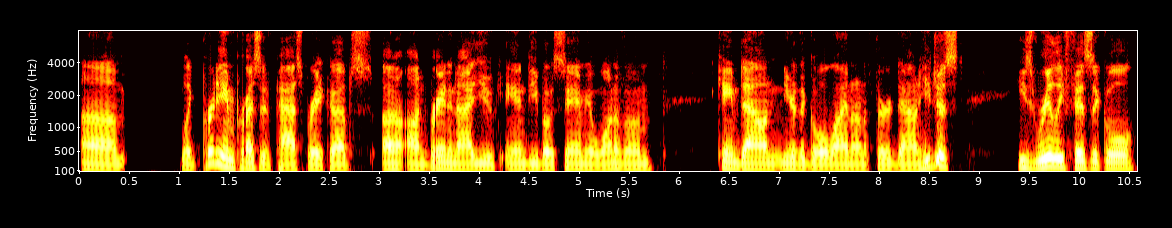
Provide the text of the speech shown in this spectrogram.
um like pretty impressive pass breakups uh, on brandon aiyuk and deebo samuel one of them came down near the goal line on a third down he just he's really physical.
